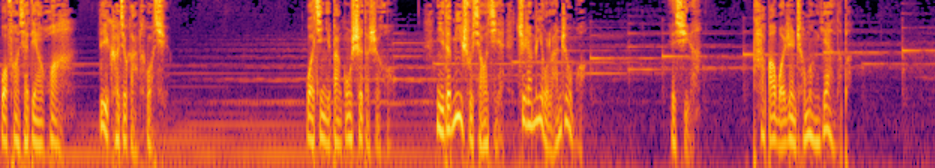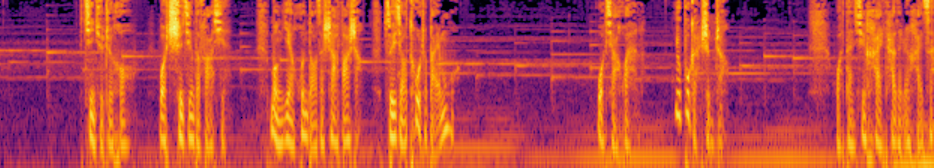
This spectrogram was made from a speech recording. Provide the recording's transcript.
我放下电话，立刻就赶了过去。我进你办公室的时候，你的秘书小姐居然没有拦着我。也许啊，她把我认成梦魇了吧？进去之后，我吃惊的发现，梦魇昏倒在沙发上，嘴角吐着白沫。我吓坏了，又不敢声张。我担心害他的人还在。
